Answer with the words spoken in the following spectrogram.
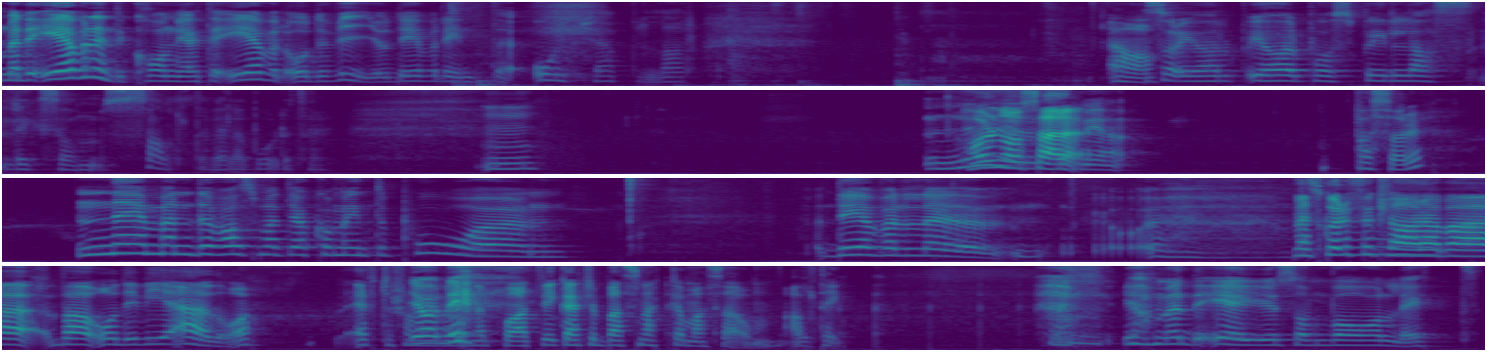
Men det är väl inte konjak, det är väl eau de vie och det är väl inte... Oj jävlar. Ja. Sorry jag höll, jag höll på att spillas liksom salt över hela bordet här. Mm. Nu Har du någon så här- Jag... Vad sa du? Nej men det var som att jag kom inte på... um, Det är väl... eh, Men ska du förklara vad, vad ODV är då? Eftersom Ja, vi var det- inne på att vi kanske bara snackar massa om allting. Ja men det är ju som vanligt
